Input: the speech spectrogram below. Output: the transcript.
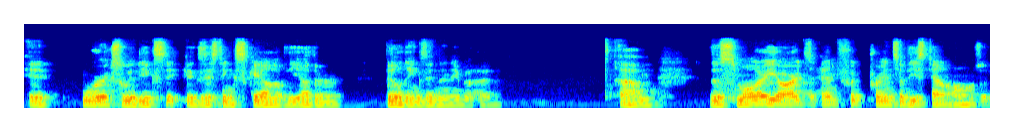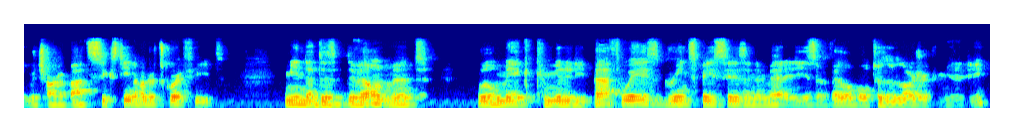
it works with the ex existing scale of the other buildings in the neighborhood. Um, the smaller yards and footprints of these townhomes, which are about 1,600 square feet, mean that this development will make community pathways, green spaces, and amenities available to the larger community.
